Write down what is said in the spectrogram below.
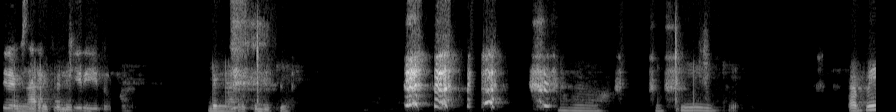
Tidak bisa itu dipungkiri Diki. itu. Dengar Diki. Hmm, Diki, Diki. Tapi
